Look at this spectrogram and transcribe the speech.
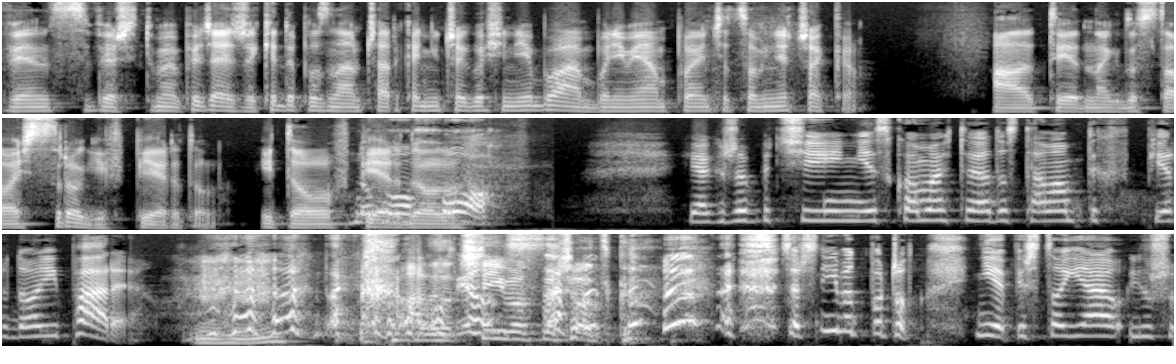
więc wiesz, ty mi powiedziałeś, że kiedy poznałem Czarka, niczego się nie bałam, bo nie miałam pojęcia, co mnie czeka. A ty jednak dostałaś srogi w pierdol. I to w pierdol. No, ho. Jak żeby ci nie skłamać, to ja dostałam tych wpierdoli parę. Mhm. Tak Ale zacznijmy od początku. Zacznijmy od początku. Nie, wiesz co, ja już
